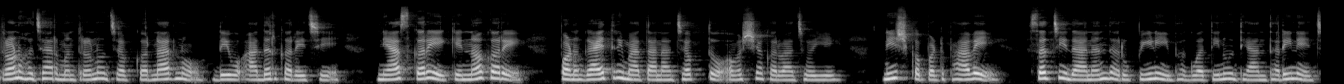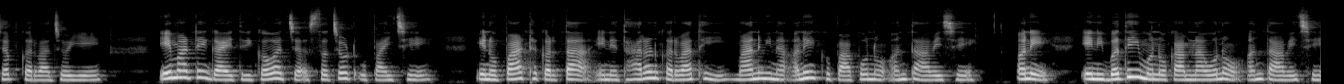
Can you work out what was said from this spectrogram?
ત્રણ હજાર મંત્રનો જપ કરનારનો દેવો આદર કરે છે. ન્યાસ કરે કે ન કરે, પણ ગાયત્રી માતાના જપ તો અવશ્ય કરવા જોઈએ. નિષ્કપટ ભાવે સચ્ચિદાનંદ રૂપિણી ભગવતીનું ધ્યાન ધરીને જપ કરવા જોઈએ. એ માટે ગાયત્રી કવચ સચોટ ઉપાય છે. એનો પાઠ કરતાં એને ધારણ કરવાથી માનવીના અનેક પાપોનો અંત આવે છે અને એની બધી મનોકામનાઓનો અંત આવે છે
